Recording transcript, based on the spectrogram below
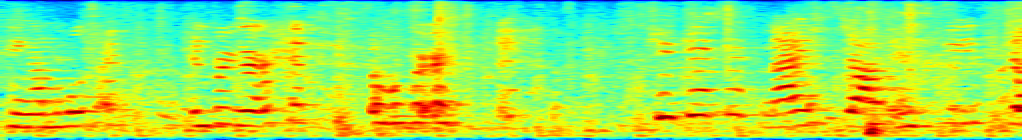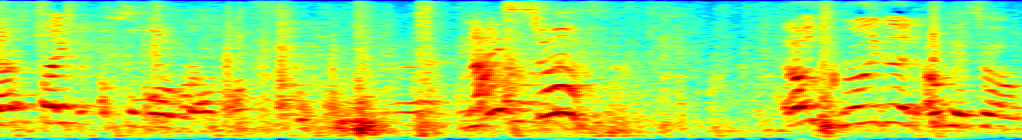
hang on the whole time and bring our hips over. Kick, kick, kick. Nice job. And squeeze just like a pullover almost. Nice job. That was really good. Okay, so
